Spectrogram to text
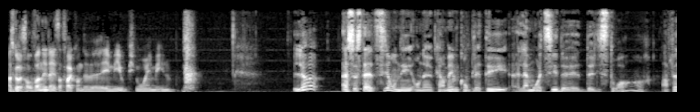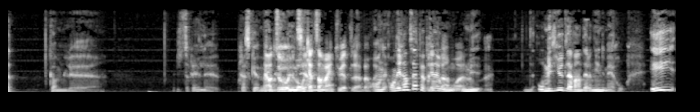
En tout cas, je vais revenir dans les affaires qu'on a aimées ou puis moins aimées. Là. Là, à ce stade-ci, on, est, on a quand même complété la moitié de, de l'histoire. En fait, comme le. Je dirais le, presque On est même rendu au numéro deuxième. 428, là. On est, on est rendu à peu près au, moi, au mi- ouais. au milieu de l'avant-dernier numéro. Et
